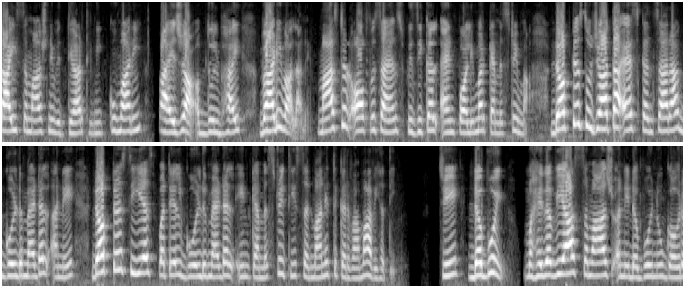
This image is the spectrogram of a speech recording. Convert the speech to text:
તાઈ સમાજની વિદ્યાર્થીની કુમારી પાયજા અબ્દુલભાઈ વાડીવાલાને master of science physical and polymer કેમિસ્ટ્રીમાં doctor Sujata S Kansara gold medal અને doctor C S Patel gold medal in કેમિસ્ટ્રીથી સન્માનિત કરવામાં આવી હતી. જે ડભોઈ મહેદવિયા સમાજ અને ડભોઈનું ગૌરવ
